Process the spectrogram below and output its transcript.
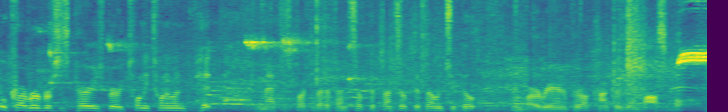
Oak versus Perrysburg 2021 pit match is brought to you by Defense Soap. Defense Soap, the you built, and Barbarian Apparel conquer the impossible.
